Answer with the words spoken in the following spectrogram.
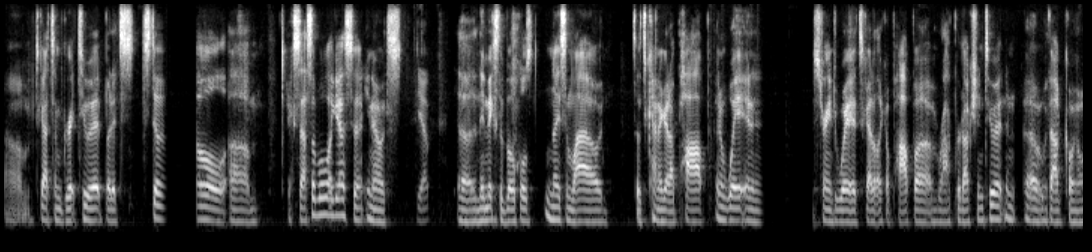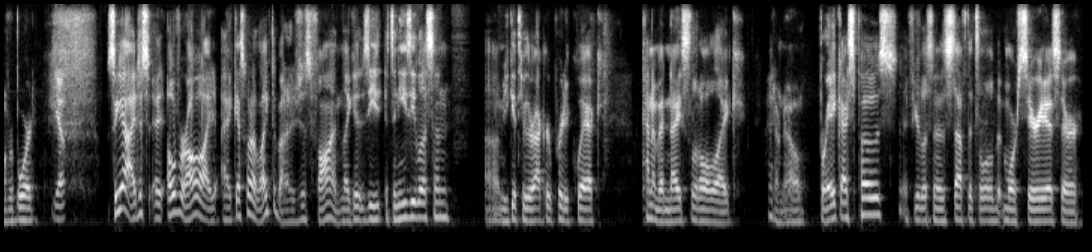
um, it's got some grit to it, but it's still um, accessible, I guess. Uh, you know, it's Yep. uh, they mix the vocals nice and loud, so it's kind of got a pop in a way in a strange way. It's got like a pop uh, rock production to it, and uh, without going overboard Yep. so yeah, I just uh, overall, I, I guess what I liked about it is just fun. Like it's e- it's an easy listen. Um, you get through the record pretty quick. Kind of a nice little like I don't know break, I suppose. If you're listening to stuff that's a little bit more serious or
